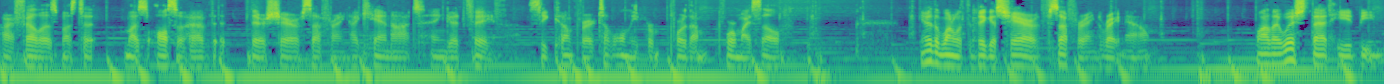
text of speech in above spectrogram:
Our fellows must ha- must also have th- their share of suffering. I cannot, in good faith, seek comfort only for, for them for myself. You're the one with the biggest share of suffering right now. While I wished that he'd be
